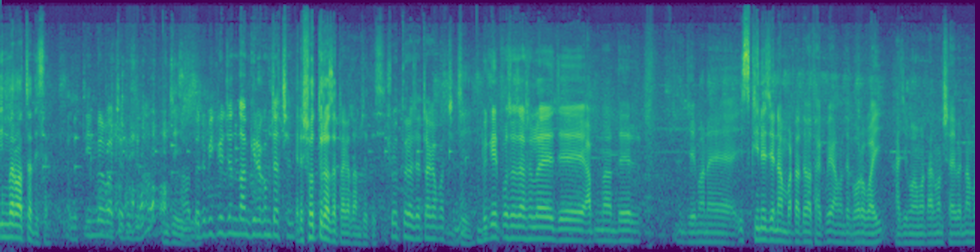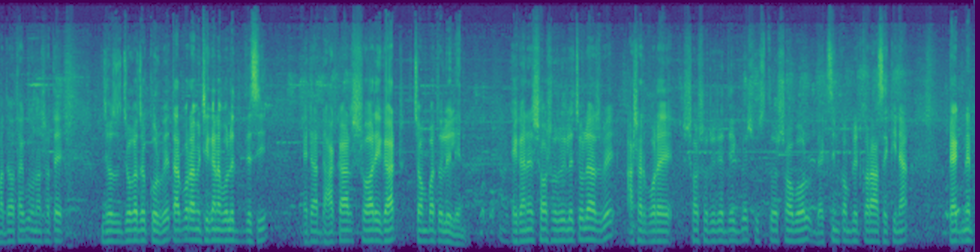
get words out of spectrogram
তিনবার বাচ্চা দিছে। আচ্ছা তিনবার বাচ্চা দিছে না? জি তো এটা বিক্রির জন্য দাম কীরকম চাচ্ছেন? এটা সত্তর হাজার টাকা দাম চাইতেছি। সত্তর হাজার টাকা পাচ্ছেন জি। বিক্রির প্রসেস আসলে যে আপনাদের যে মানে স্ক্রিনে যে নাম্বারটা দেওয়া থাকবে আমাদের বড় ভাই হাজি মোহাম্মদ আরমান সাহেবের নাম্বার দেওয়া থাকবে ওনার সাথে যোগাযোগ করবে। তারপর আমি ঠিকানা বলে দিতেছি। এটা ঢাকার সোয়ারিঘাট চম্পাতলি লেন এখানে সশরীরে চলে আসবে। আসার পরে সশরীরে দেখবে সুস্থ সবল ভ্যাকসিন কমপ্লিট করা আছে কিনা। প্রেগনেন্ট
